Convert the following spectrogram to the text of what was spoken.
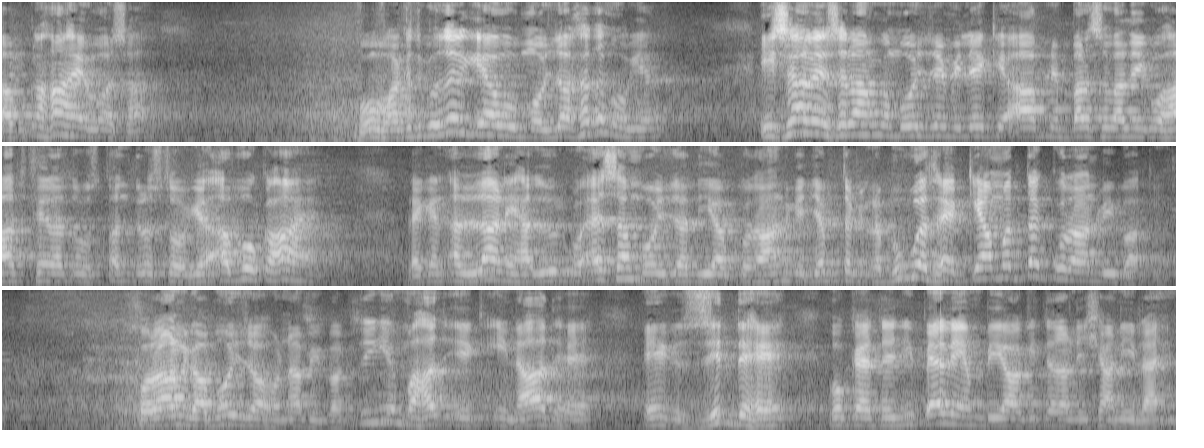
अब कहाँ है वो ऐसा वो वक्त गुजर गया, वो मौजा ख़त्म हो गया। ईसा को मोजे मिले कि आपने बरस वाले को हाथ फेरा तो उस तंदुरुस्त हो गया। अब वो कहाँ है? लेकिन अल्लाह ने हजूर को ऐसा मुआवजा दिया कुरान के जब तक नबूत है, क़्यामत तक कुरान भी बाकी कुरान का मुआवजा होना भी बाकी तो ये महज एक इनाद है, एक ज़िद्द है। वो कहते हैं, जी, पहले अम्बिया की तरह निशानी लाएँ।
